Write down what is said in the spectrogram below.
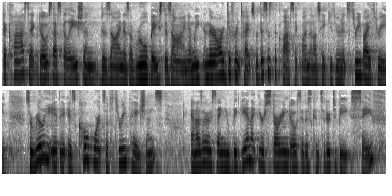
the classic dose escalation design is a rule based design, and, we, and there are different types, but this is the classic one that I'll take you through, and it's three by three. So, really, it is cohorts of three patients, and as I was saying, you begin at your starting dose that is considered to be safe,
